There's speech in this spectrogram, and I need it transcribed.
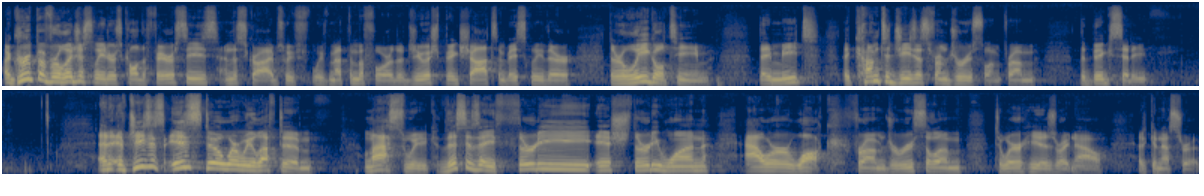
a group of religious leaders called the Pharisees and the scribes. We've, we've met them before, the Jewish big shots, and basically their, their legal team. They meet, they come to Jesus from Jerusalem, from the big city. And if Jesus is still where we left him last week, this is a 30 ish, 31 hour walk from Jerusalem to where he is right now at Gennesaret.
